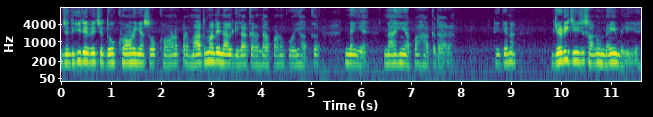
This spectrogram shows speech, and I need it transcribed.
ਜ਼ਿੰਦਗੀ ਦੇ ਵਿੱਚ ਦੁੱਖ ਆਉਣ ਜਾਂ ਸੁੱਖ ਆਉਣ, ਪਰਮਾਤਮਾ ਦੇ ਨਾਲ ਗਿਲਾ ਕਰਨ ਦਾ ਆਪਾਂ ਨੂੰ ਕੋਈ ਹੱਕ ਨਹੀਂ ਹੈ, ਨਾ ਹੀ ਆਪਾਂ ਹੱਕਦਾਰ ਆ ਠੀਕ ਹੈ ਨਾ? ਜਿਹੜੀ ਚੀਜ਼ ਸਾਨੂੰ ਨਹੀਂ ਮਿਲੀ ਹੈ,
